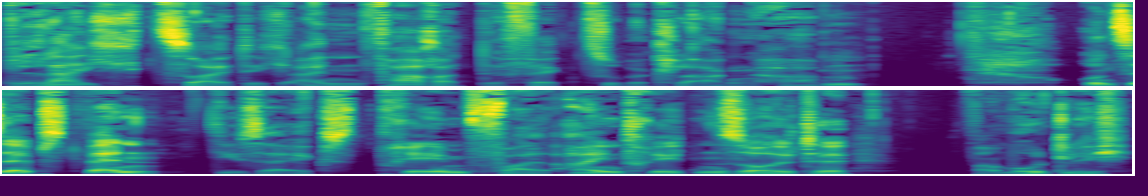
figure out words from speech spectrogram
gleichzeitig einen Fahrraddefekt zu beklagen haben? Und selbst wenn dieser Extremfall eintreten sollte, vermutlich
